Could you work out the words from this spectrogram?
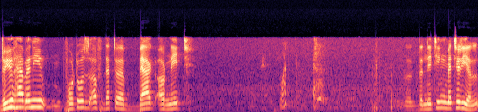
do you have any photos of that uh, bag or net? What? Uh, the knitting material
